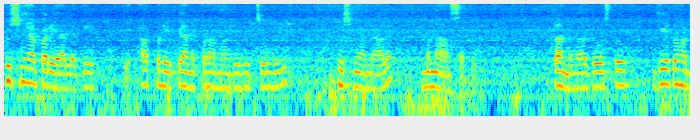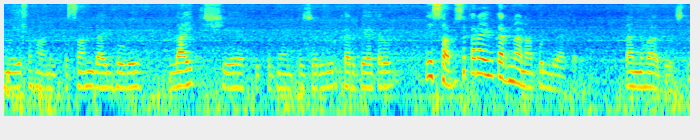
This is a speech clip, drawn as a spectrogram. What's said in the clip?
ਖੁਸ਼ੀਆਂ ਭਰਿਆ ਲੱਗੇ ਤੇ ਆਪਣੇ ਭੈਣ ਭਰਾਵਾਂ ਦੇ ਵਿੱਚ ਉਹ ਵੀ ਖੁਸ਼ੀਆਂ ਨਾਲ ਮਨਾ ਸਕੇ। ਧੰਨਵਾਦ ਦੋਸਤੋ। ਜੇ ਤੁਹਾਨੂੰ ਇਹ ਕਹਾਣੀ ਪਸੰਦ ਆਈ ਹੋਵੇ ਲਾਈਕ ਸ਼ੇਅਰ ਤੇ ਕਮੈਂਟ ਜ਼ਰੂਰ ਕਰ ਦਿਆ ਕਰੋ ਤੇ ਸਬਸਕ੍ਰਾਈਬ ਕਰਨਾ ਨਾ ਭੁੱਲਿਆ ਕਰੋ। ਧੰਨਵਾਦ ਦੋਸਤੋ।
